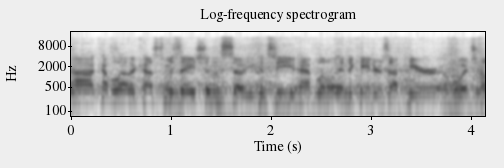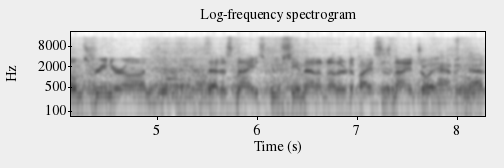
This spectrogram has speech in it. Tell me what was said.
Uh, a couple other customizations, so you can see you have little indicators up here of which home screen you're on. That is nice. We've seen that on other devices, and I enjoy having that.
